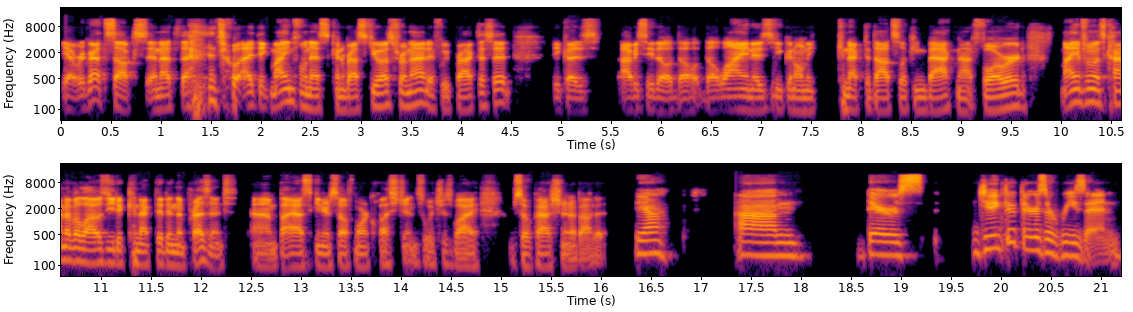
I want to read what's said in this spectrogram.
yeah, regret sucks. And that's that's what I think mindfulness can rescue us from that if we practice it, because obviously the, the the line is you can only connect the dots looking back, not forward. Mindfulness kind of allows you to connect it in the present um, by asking yourself more questions, which is why I'm so passionate about it. Yeah. Um, there's. Do you think that there's a reason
